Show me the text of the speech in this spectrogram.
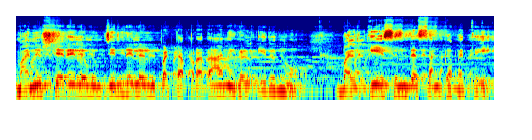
മനുഷ്യരിലും ജിന്നിലും പെട്ട പ്രധാനികൾ ഇരുന്നു. ബൽക്കീസിന്റെ സംഘമെത്തി.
